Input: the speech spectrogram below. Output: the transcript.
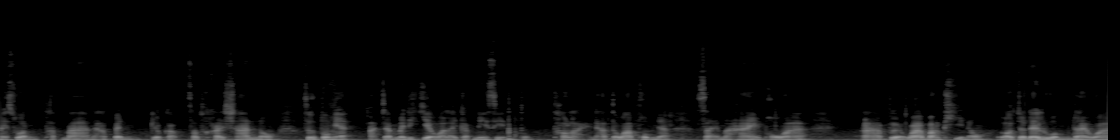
ในส่วนถัดมานะครับเป็นเกี่ยวกับ subscription เนาะซึ่งตรงเนี้ยอาจจะไม่ได้เกี่ยวอะไรกับหนี้สินตรงเท่าไหร่นะครับ แต่ว่าผมเนี่ยใส่มาให้ เพราะว่าเผื่อว่าบางทีเนาะเราจะได้รวมได้ว่า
